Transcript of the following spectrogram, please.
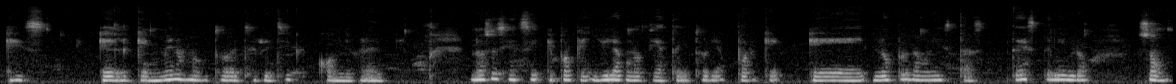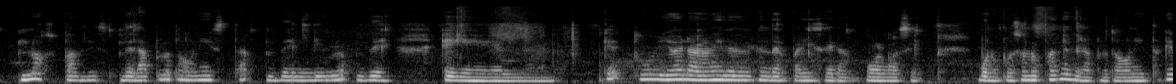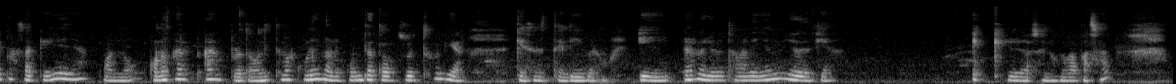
es el que menos me gustó de Cherry Chick con diferencia. No sé si así es porque yo ya conocía esta historia, porque eh, los protagonistas de este libro son los padres de la protagonista del libro de eh, que tú y yo la gran idea de era o algo así. Bueno, pues son los padres de la protagonista. ¿Qué pasa? Que ella, cuando conoce al, protagonista masculino, le cuenta toda su historia qué es este libro. Y claro, yo lo estaba leyendo y yo decía, es que ya sé lo que va a pasar,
